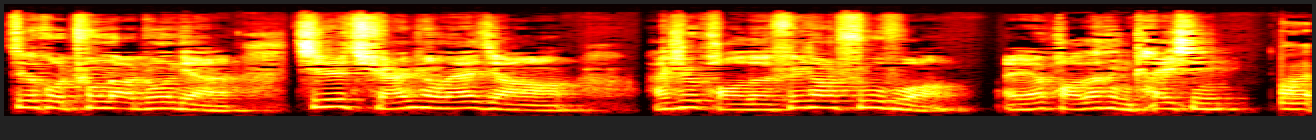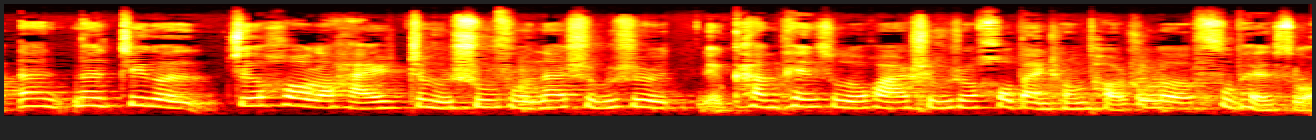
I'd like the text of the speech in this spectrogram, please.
最后冲到终点。其实全程来讲还是跑的非常舒服，也跑得很开心。哇，那那这个最后了还这么舒服，那是不是看配速的话，是不是后半程跑出了负配速？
